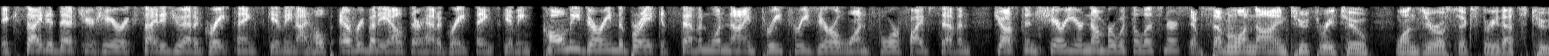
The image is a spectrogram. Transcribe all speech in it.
excited that you're here. Excited you had a great Thanksgiving. I hope everybody out there had a great Thanksgiving. Call me during the break at seven one nine three three zero one four five seven. Justin, share your number with the listeners. Yep, seven one nine two three two one zero six three. That's two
